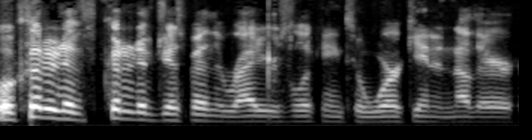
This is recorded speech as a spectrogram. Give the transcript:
Well, could it have could it have just been the writers looking to work in another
